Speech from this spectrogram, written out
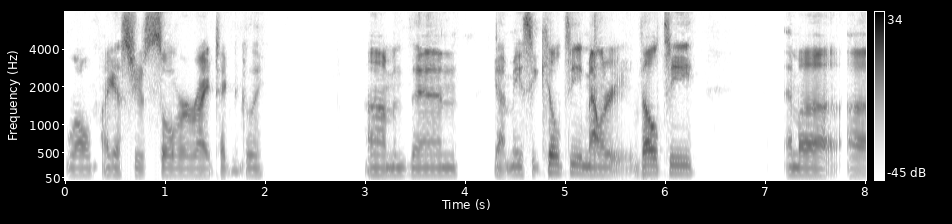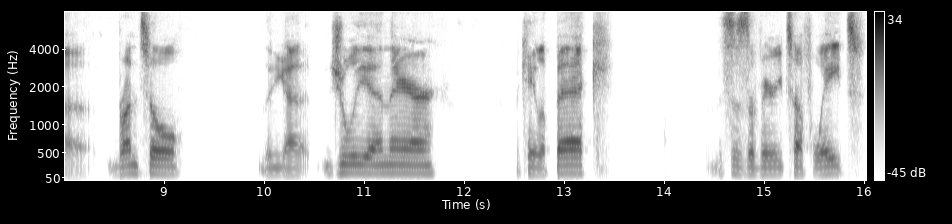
well, I guess she was silver, right? Technically. Um, and then you got Macy Kilty, Mallory Velte, Emma uh, Bruntil. Then you got Julia in there, Michaela Beck. This is a very tough weight.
